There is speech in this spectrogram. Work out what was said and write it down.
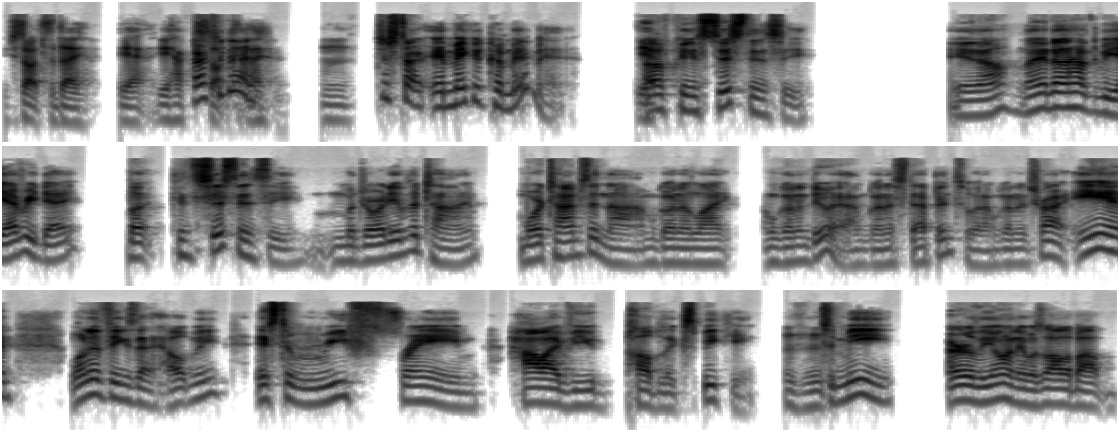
you start today. Yeah, you have to Start start today. today. Just start and make a commitment Yeah. of consistency. You know, it doesn't have to be every day, but consistency, majority of the time, more times than not, I'm gonna like, I'm gonna do it. I'm gonna step into it. I'm gonna try. And one of the things that helped me is to reframe how I viewed public speaking. Mhm. To me, early on, it was all about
